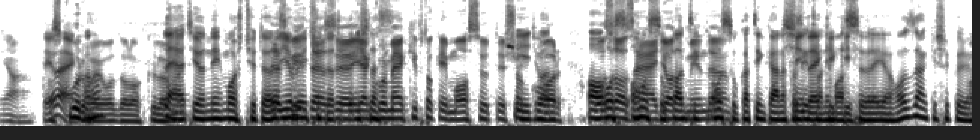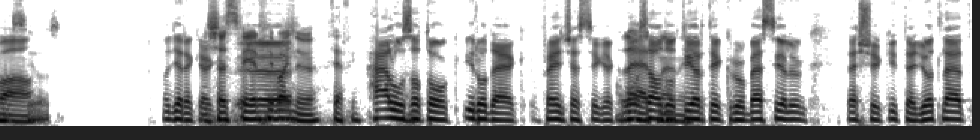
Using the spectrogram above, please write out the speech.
Ja, Az tényleg? kurva Aha. jó dolog különben. Lehet jönni, most De csütörtök, ez jövő mit, ez ilyenkor lesz. meghívtok egy masszőt, és Így akkor A hozza hossz, az a hosszú, ágyat, kantik, minden. hosszú katinkának az itthoni masszőre jön hozzánk, és akkor ő Wow. masszíroz. Na gyerekek, És ez férfi ö, vagy nő? Férfi. hálózatok, irodák, franchise cégek hozzáadott menni. értékről beszélünk, tessék itt egy ötlet,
